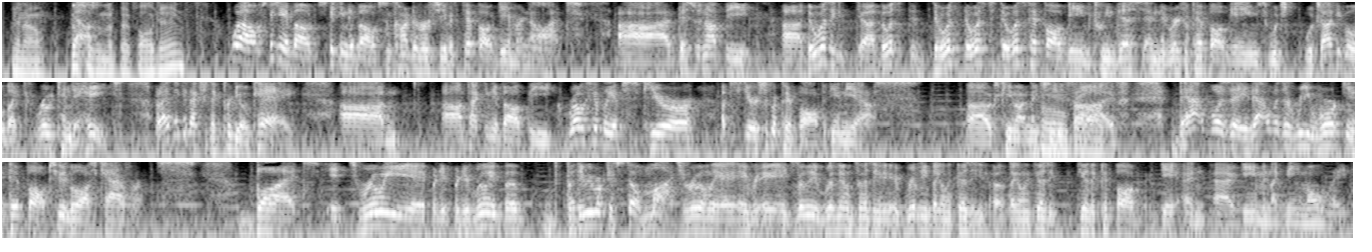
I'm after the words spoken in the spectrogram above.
you know, this Yeah. isn't a Pitfall game. Well, speaking about speaking about some controversy if it's Pitfall game or not, uh, this was not the uh, there was a uh, there was there was there was there was a Pitfall game between this and the original Pitfall games, which which a lot of people like really tend to hate, but I think it's actually like pretty okay. Um, Uh, I'm talking about the relatively obscure, obscure Super Pitfall for the NES, uh, which came out in 1985. that was a that was a reworking of Pitfall 2: The Lost Caverns. But it's really, but it, but it really, but, but they reworked it so much. It really, it, it really, really only feels like it really like only feels like, like only feels like feels like Pitfall game, uh, game in like name only.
